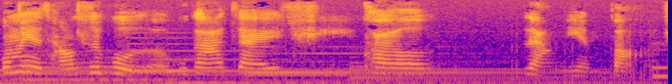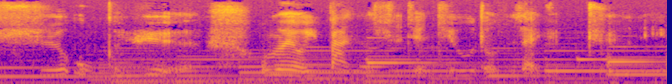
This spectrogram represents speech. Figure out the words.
我们也尝试过了，我跟他在一起快要两年吧，十五个月，我们有一半的时间几乎都是在远距离。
